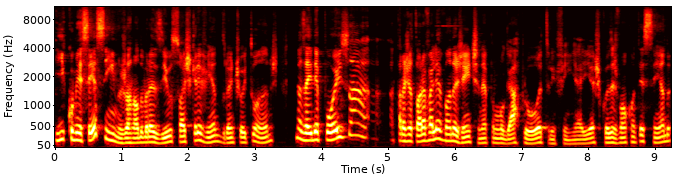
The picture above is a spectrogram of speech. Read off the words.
E comecei assim, no Jornal do Brasil, só escrevendo durante oito anos. Mas aí depois a, a trajetória vai levando a gente, né, para um lugar para o outro, enfim, aí as coisas vão acontecendo.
